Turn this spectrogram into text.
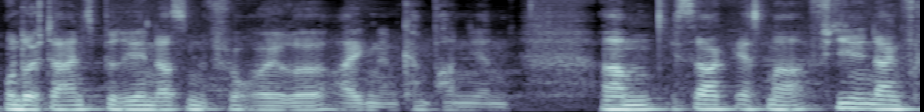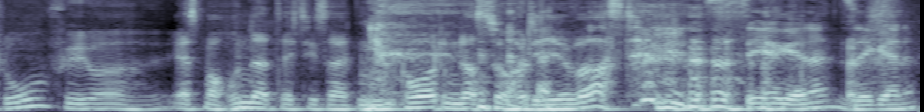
und euch da inspirieren lassen für eure eigenen Kampagnen. Ähm, ich sage erstmal vielen Dank, Flo, für erstmal 160 Seiten Report und dass du heute hier warst. Sehr gerne, sehr gerne.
